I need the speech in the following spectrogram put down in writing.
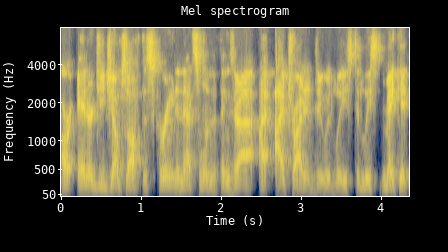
our energy jumps off the screen. And that's one of the things that I, I, I try to do at least, at least make it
